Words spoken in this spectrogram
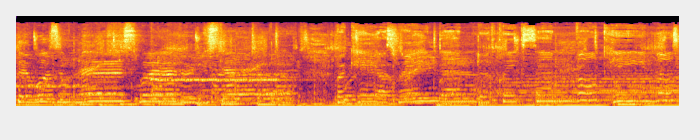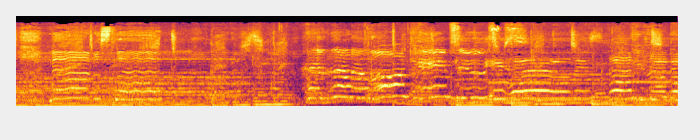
There was a mess where you stepped. Where chaos reigned and earthquakes and volcanoes never slept. And then along came Zeus. He held his thunder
